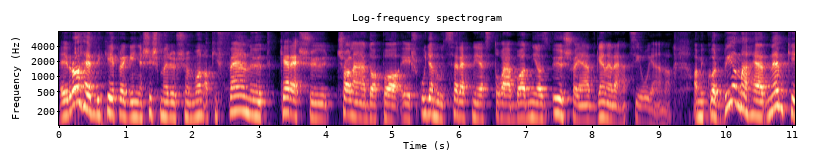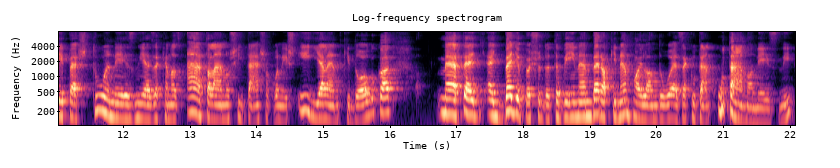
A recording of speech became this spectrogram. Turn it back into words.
Egy Rahedli képregényes ismerősöm van, aki felnőtt, kereső, családapa, és ugyanúgy szeretné ezt továbbadni az ő saját generációjának. Amikor Bill Maher nem képes túlnézni ezeken az általánosításokon, és így jelent ki dolgokat, mert egy, egy begyöpösödött vénember, aki nem hajlandó ezek után utána nézni,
